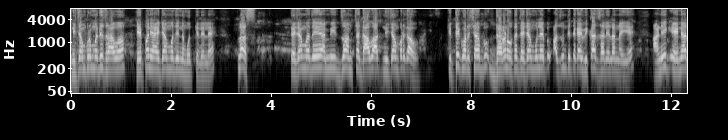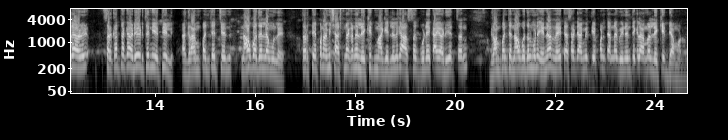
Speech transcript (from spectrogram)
निजामपूरमध्येच राहावं हे पण या ह्याच्यामध्ये नमूद केलेलं आहे. प्लस त्याच्यामध्ये आम्ही जो आमचा गाव आज निजामपूर गाव कित्येक वर्ष धरण होतं त्याच्यामुळे अजून तिथे काही विकास झालेला नाहीये. आणि येणाऱ्या सरकारच्या काही अडीअडचणी येतील ग्रामपंचायतचे नाव बदलल्यामुळे तर ते पण आम्ही शासनाकडनं लेखित मागितलेलं की असं पुढे काही अडीअडचण ग्रामपंचायत नाव बदल म्हणून येणार नाही त्यासाठी आम्ही ते पण त्यांना विनंती केली आम्हाला लेखित द्या म्हणून.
